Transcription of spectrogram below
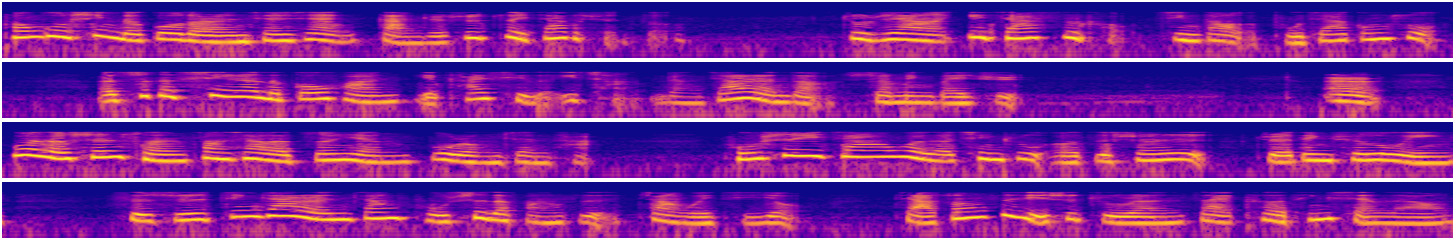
通过信得过的人牵线，感觉是最佳的选择。”就这样，一家四口进到了蒲家工作，而这个信任的勾环，也开启了一场两家人的生命悲剧。二。为了生存，放下了尊严，不容践踏。蒲氏一家为了庆祝儿子生日，决定去露营。此时，金家人将蒲氏的房子占为己有，假装自己是主人，在客厅闲聊。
